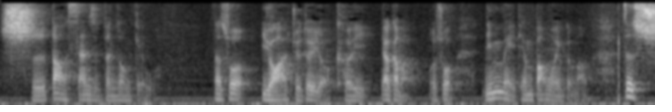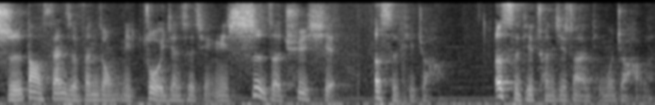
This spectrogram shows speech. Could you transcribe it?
十到三十分钟给我？他说有啊，绝对有，可以。要干嘛？我说你每天帮我一个忙，这十到三十分钟你做一件事情，你试着去写二十题就好，二十题纯计算的题目就好了。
